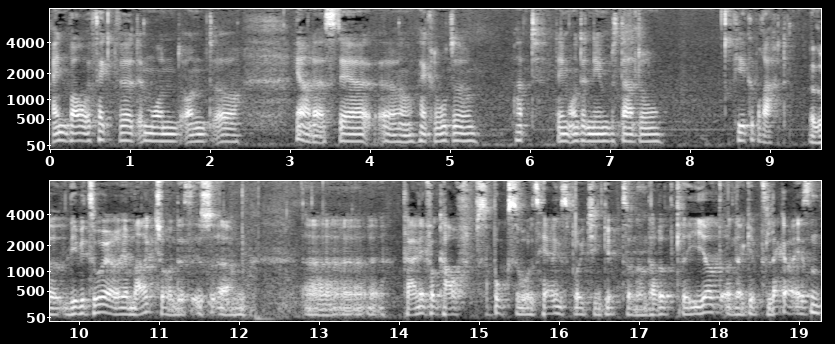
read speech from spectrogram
ein Baueffekt wird im Mund und äh, ja, da ist der äh, Herr Klose hat dem Unternehmen bis dato viel gebracht. Also liebe Zuhörer, ihr merkt schon, das ist ähm, äh, keine Verkaufsbuchse, wo es Heringsbrötchen gibt, sondern da wird kreiert und da gibt es Leckeressen.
